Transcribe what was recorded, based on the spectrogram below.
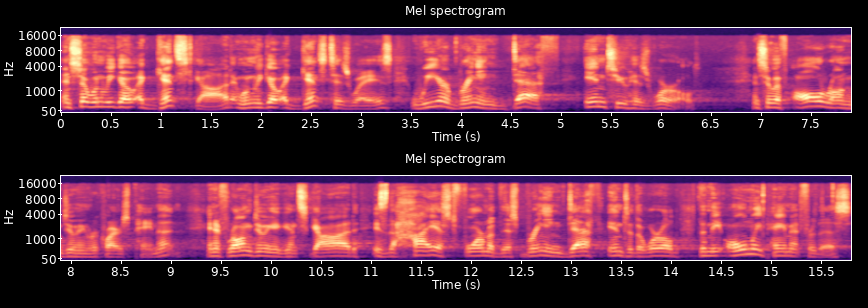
And so when we go against God and when we go against his ways, we are bringing death into his world. And so, if all wrongdoing requires payment, and if wrongdoing against God is the highest form of this, bringing death into the world, then the only payment for this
